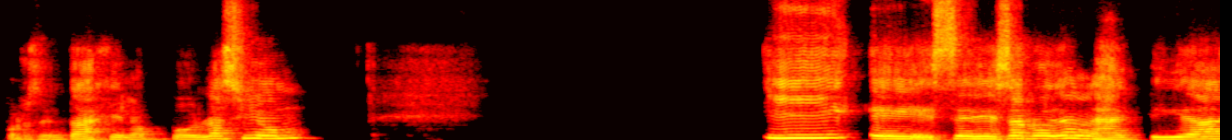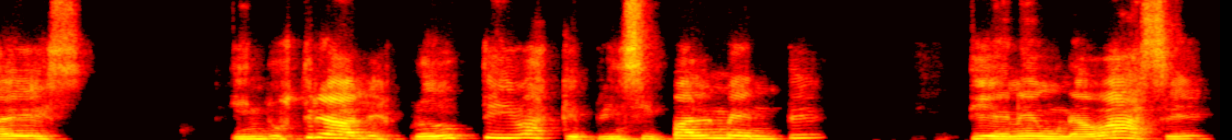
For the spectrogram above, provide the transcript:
porcentaje de la población y eh, se desarrollan las actividades industriales, productivas, que principalmente tienen una base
